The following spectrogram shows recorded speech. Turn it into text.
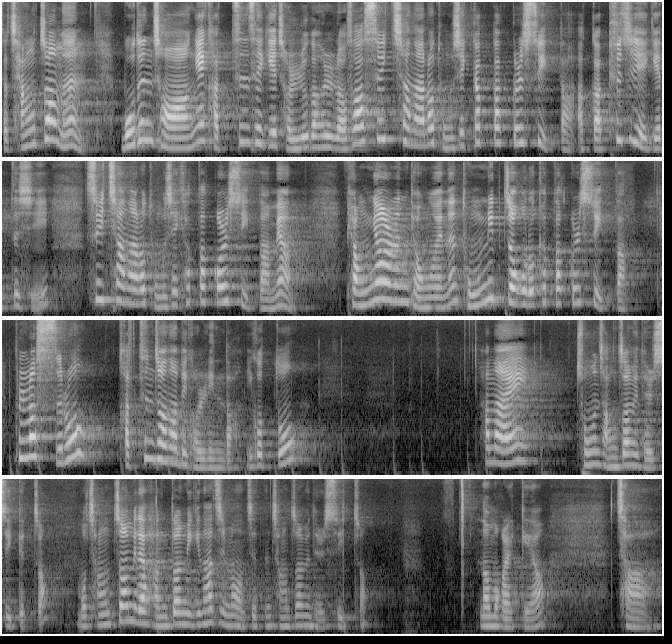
자, 장점은 모든 저항에 같은 세기의 전류가 흘러서 스위치 하나로 동시에 켰다 끌 수 있다. 아까 퓨즈 얘기했듯이 스위치 하나로 동시에 켰다 끌 수 있다면 병렬은 경우에는 독립적으로 켰다 끌 수 있다. 플러스로 같은 전압이 걸린다. 이것도 하나의 좋은 장점이 될 수 있겠죠? 뭐 장점이다 단점이긴 하지만 어쨌든 장점이 될 수 있죠. 넘어갈게요. 자,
